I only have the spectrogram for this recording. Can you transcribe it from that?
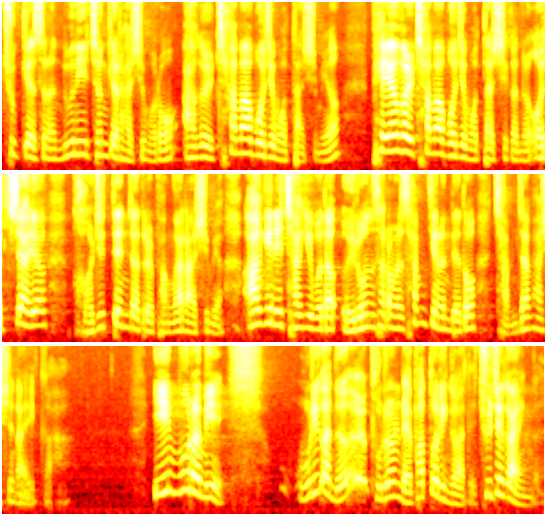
주께서는 눈이 정결하심으로 악을 참아보지 못하시며 폐역을 참아보지 못하시거늘 어찌하여 거짓된 자들을 방관하시며 악인이 자기보다 의로운 사람을 삼키는데도 잠잠하시나이까 이 물음이 우리가 늘 부르는 레파토리인 것 같아요 주제가인 거예요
